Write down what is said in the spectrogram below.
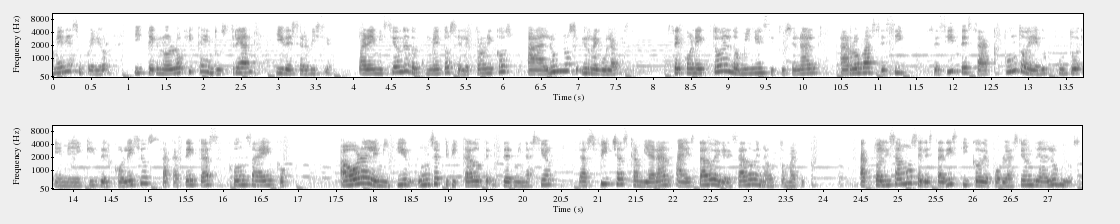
Media Superior y Tecnológica Industrial y de Servicio para emisión de documentos electrónicos a alumnos irregulares. Se conectó el dominio institucional arroba cecitesac.edu.mx del Colegio Zacatecas con Saeco. Ahora al emitir un certificado de terminación, las fichas cambiarán a estado egresado en automático. Actualizamos el estadístico de población de alumnos.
